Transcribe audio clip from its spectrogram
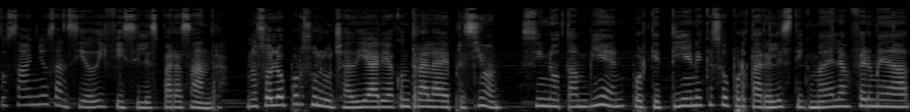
Estos años han sido difíciles para Sandra, no solo por su lucha diaria contra la depresión, sino también porque tiene que soportar el estigma de la enfermedad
